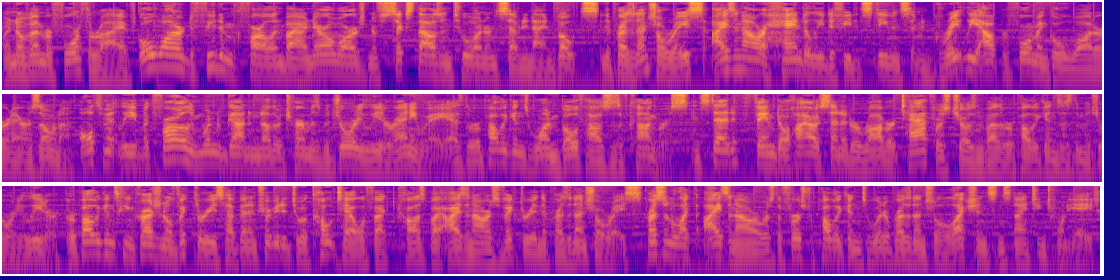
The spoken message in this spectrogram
When November 4th arrived, Goldwater defeated McFarland by a narrow margin of 6,279 votes. In the presidential race, Eisenhower handily defeated Stevenson, greatly outperforming Goldwater in Arizona. Ultimately, McFarland wouldn't have gotten another term as majority leader anyway, as the Republicans won both houses of Congress. Instead, famed Ohio Senator Robert Taft was chosen by the Republicans as the majority leader. The Republicans' congressional victories have been attributed to a coattail effect caused by Eisenhower's victory in the presidential race. President-elect Eisenhower was the first Republican to win a presidential election since 1928.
